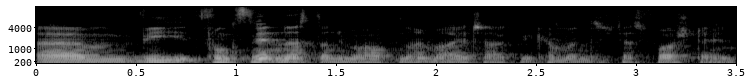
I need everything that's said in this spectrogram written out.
Ähm, wie funktioniert denn das dann überhaupt noch im Alltag? Wie kann man sich das vorstellen?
